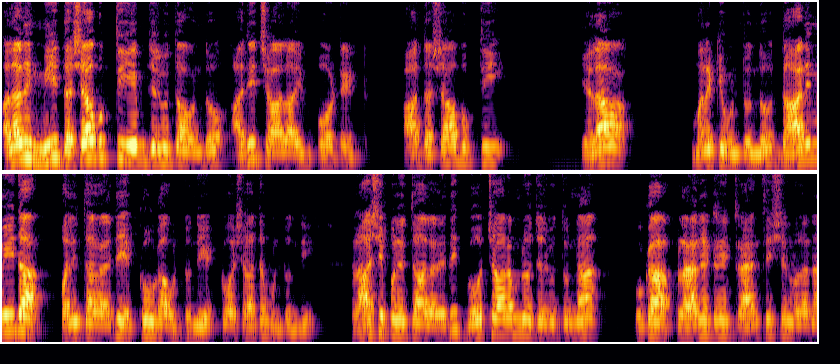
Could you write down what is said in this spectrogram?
అలానే మీ దశాభుక్తి ఏం జరుగుతూ ఉందో అది చాలా ఇంపార్టెంట్. ఆ దశాభుక్తి ఎలా మనకి ఉంటుందో దాని మీద ఫలితాలు అనేది ఎక్కువగా ఉంటుంది. ఎక్కువ శాతం ఉంటుంది. రాశి ఫలితాలు అనేది గోచారంలో జరుగుతున్న ఒక ప్లానటరీ ట్రాన్సిషన్ వలన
